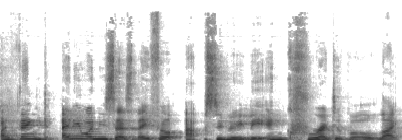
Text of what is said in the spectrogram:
I think anyone who says they feel absolutely incredible like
